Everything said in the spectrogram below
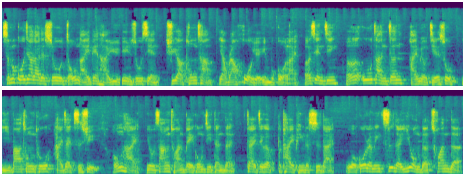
什么国家来的食物走哪一片海域，运输线需要通畅，要不然货也运不过来。而现今，俄乌战争还没有结束，以巴冲突还在持续，红海有商船被攻击等等，在这个不太平的时代，我国人民吃的、用的、穿的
